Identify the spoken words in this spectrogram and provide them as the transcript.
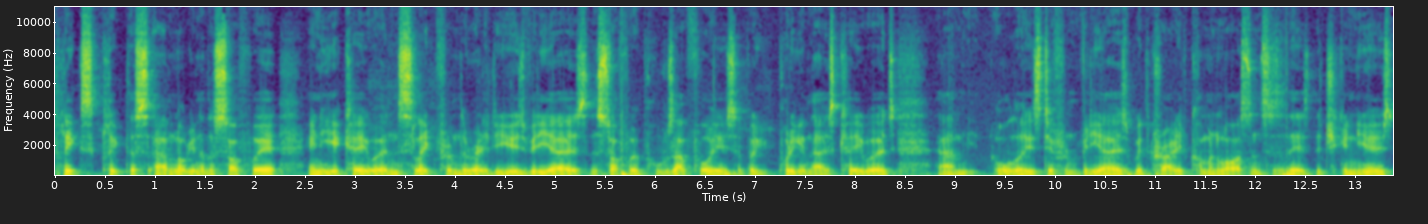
clicks, click this um, log into the software, enter your keyword, and select from the ready to use videos. The software pulls up for you. So by putting in those keywords, um, all these different videos with Creative Commons licenses there that you can use.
